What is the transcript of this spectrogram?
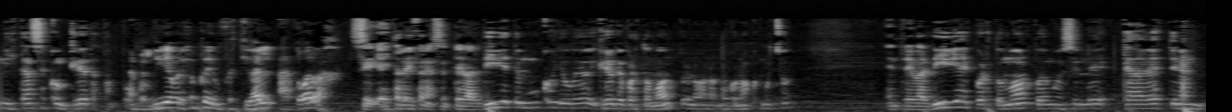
instancias concretas tampoco. En Valdivia, por ejemplo, hay un festival a toda raja. Sí, ahí está la diferencia. Entre Valdivia y Temuco yo veo, y creo que Puerto Montt, pero no, no, no conozco mucho. Entre Valdivia y Puerto Montt, podemos decirle, cada vez tienen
